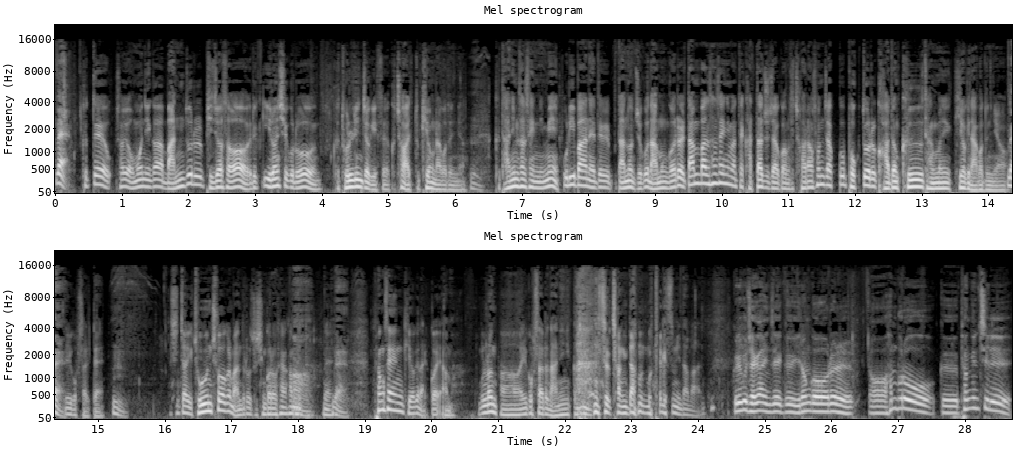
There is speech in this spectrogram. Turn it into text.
네. 그때 저희 어머니가 만두를 빚어서 이렇게 이런 식으로 그 돌린 적이 있어요. 그저 아직도 기억나거든요. 음. 그 담임 선생님이 우리 반 애들 나눠주고 남은 거를 딴 반 선생님한테 갖다 주자고 하면서 저랑 손잡고 복도를 가던 그 장면이 기억이 나거든요. 네. 7살 때. 음. 진짜 좋은 추억을 만들어 주신 거라고 생각합니다. 아, 네. 네. 평생 기억에 날 거예요, 아마. 물론 어, 7살은 아니니까 저 장담은 못 하겠습니다만. 그리고 제가 이제 그 이런 거를, 어, 함부로 그 평균치를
